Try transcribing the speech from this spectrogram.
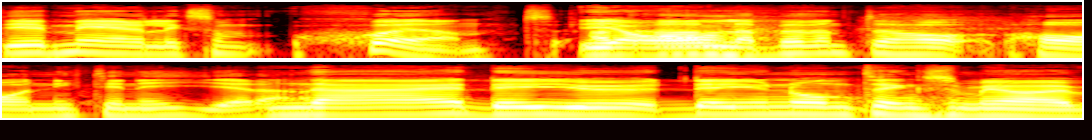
det är mer liksom skönt att Ja. alla behöver inte ha, ha 99 där. Nej, det är, ju, det är ju någonting som jag är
